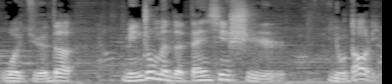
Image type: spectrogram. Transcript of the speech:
我觉得民众们的担心是有道理的，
